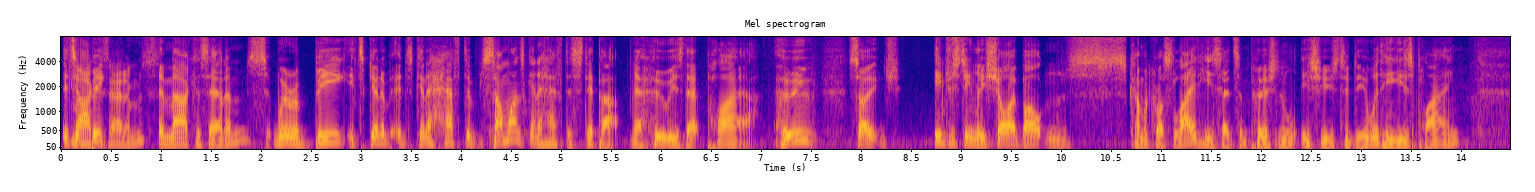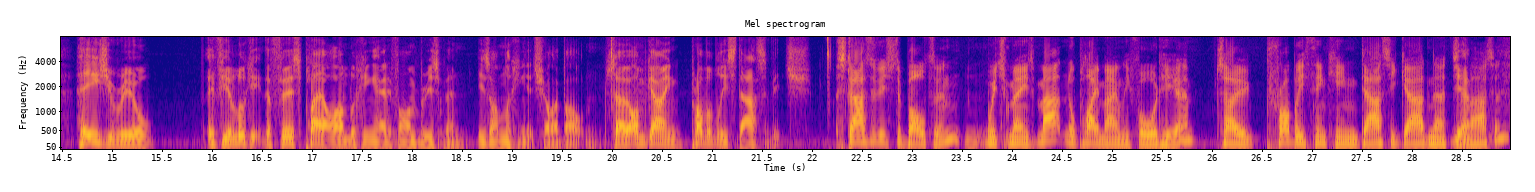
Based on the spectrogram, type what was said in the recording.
It's Marcus a big, Adams. and Marcus Adams. We're a big. It's gonna. It's gonna have to. Someone's gonna have to step up. Now, who is that player? Who? So, interestingly, Shai Bolton's come across late. He's had some personal issues to deal with. He is playing. He's your real. If you look at the first player I'm looking at, if I'm Brisbane, is I'm looking at Shai Bolton. So I'm going probably Starcevic. Starcevic to Bolton, Hmm. which means Martin will play mainly forward here. So probably thinking Darcy Gardiner to Yeah. Martin.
